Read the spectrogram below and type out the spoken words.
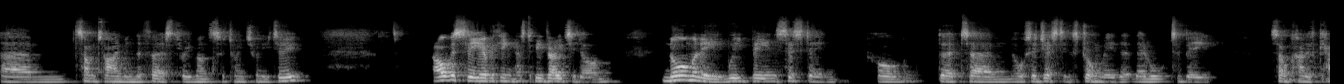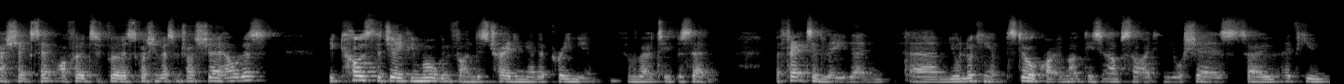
um, sometime in the first three months of 2022. Obviously, everything has to be voted on. Normally, we'd be insisting or that um, or suggesting strongly that there ought to be some kind of cash exit offered for Scottish Investment Trust shareholders. Because the JP Morgan fund is trading at a premium of about 2%, effectively then um, you're looking at still quite a decent upside in your shares. So if you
